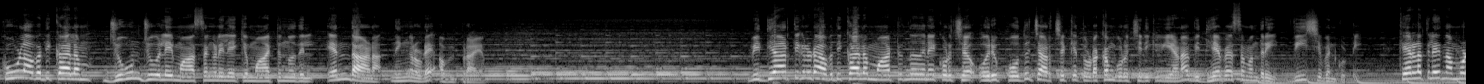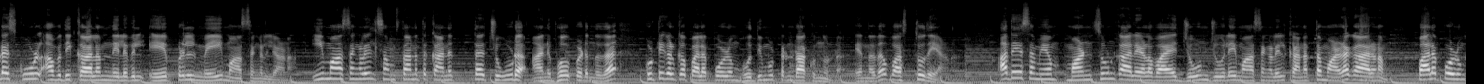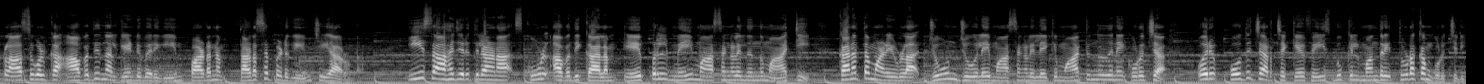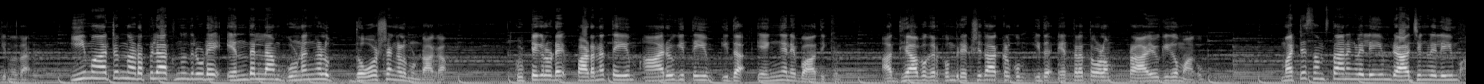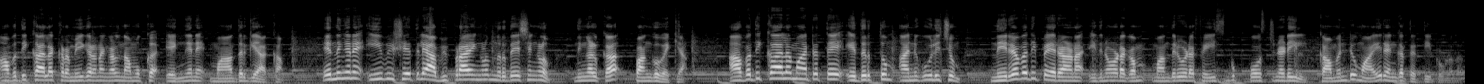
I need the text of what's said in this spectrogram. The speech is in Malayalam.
സ്കൂൾ അവധിക്കാലം ജൂൺ ജൂലൈ മാസങ്ങളിലേക്ക് മാറ്റുന്നതിൽ എന്താണ് നിങ്ങളുടെ അഭിപ്രായം? വിദ്യാർത്ഥികളുടെ അവധിക്കാലം മാറ്റുന്നതിനെക്കുറിച്ച് ഒരു പൊതു ചർച്ചയ്ക്ക് തുടക്കം കുറിച്ചിരിക്കുകയാണ് വിദ്യാഭ്യാസ മന്ത്രി വി. ശിവൻകുട്ടി. കേരളത്തിലെ നമ്മുടെ സ്കൂൾ അവധിക്കാലം നിലവിൽ ഏപ്രിൽ മെയ് മാസങ്ങളിലാണ്. ഈ മാസങ്ങളിൽ സംസ്ഥാനത്ത് കനത്ത ചൂട് അനുഭവപ്പെടുന്നത് കുട്ടികൾക്ക് പലപ്പോഴും ബുദ്ധിമുട്ടുണ്ടാക്കുന്നുണ്ട് എന്നത് വസ്തുതയാണ്. അതേസമയം മൺസൂൺ കാലയളവായ ജൂൺ ജൂലൈ മാസങ്ങളിൽ കനത്ത മഴ കാരണം പലപ്പോഴും ക്ലാസുകൾക്ക് അവധി നൽകേണ്ടി വരികയും പഠനം തടസ്സപ്പെടുകയും ചെയ്യാറുണ്ട്. ഈ സാഹചര്യത്തിലാണ് സ്കൂൾ അവധിക്കാലം ഏപ്രിൽ മെയ് മാസങ്ങളിൽ നിന്ന് മാറ്റി കനത്ത മഴയുള്ള ജൂൺ ജൂലൈ മാസങ്ങളിലേക്ക് മാറ്റുന്നതിനെക്കുറിച്ച് ഒരു പൊതു ചർച്ചയ്ക്ക് ഫേസ്ബുക്കിൽ മന്ത്രി തുടക്കം കുറിച്ചിരിക്കുന്നത്. ഈ മാറ്റം നടപ്പിലാക്കുന്നതിലൂടെ എന്തെല്ലാം ഗുണങ്ങളും ദോഷങ്ങളും ഉണ്ടാകാം? കുട്ടികളുടെ പഠനത്തെയും ആരോഗ്യത്തെയും ഇത് എങ്ങനെ ബാധിക്കും? അധ്യാപകർക്കും രക്ഷിതാക്കൾക്കും ഇത് എത്രത്തോളം പ്രായോഗികമാകും? മറ്റ് സംസ്ഥാനങ്ങളിലെയും രാജ്യങ്ങളിലെയും അവധിക്കാല ക്രമീകരണങ്ങൾ നമുക്ക് എങ്ങനെ മാതൃകയാക്കാം? എന്നിങ്ങനെ ഈ വിഷയത്തിലെ അഭിപ്രായങ്ങളും നിർദ്ദേശങ്ങളും നിങ്ങൾക്ക് പങ്കുവയ്ക്കാം. അവധിക്കാല മാറ്റത്തെ എതിർത്തും അനുകൂലിച്ചും നിരവധി പേരാണ് ഇതിനോടകം മന്ത്രിയുടെ ഫേസ്ബുക്ക് പോസ്റ്റിനിടയിൽ കമന്റുമായി രംഗത്തെത്തിയിട്ടുള്ളത്.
